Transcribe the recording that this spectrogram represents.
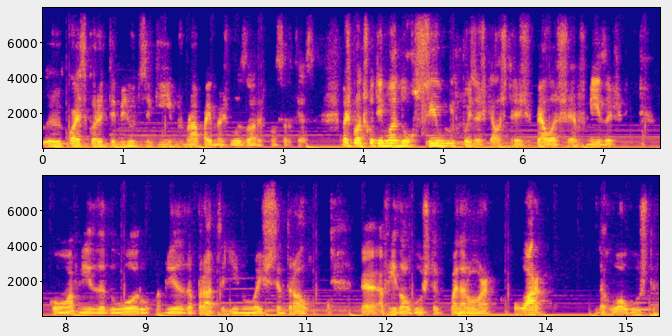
uh, quase 40 minutos, aqui íamos demorar para aí umas duas horas, com certeza. Mas pronto, continuando o Rocio e depois aquelas três belas avenidas, com a Avenida do Ouro, a Avenida da Prata e no eixo central, eh, a Avenida Augusta, que vai dar ao arco, ao arco da Rua Augusta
